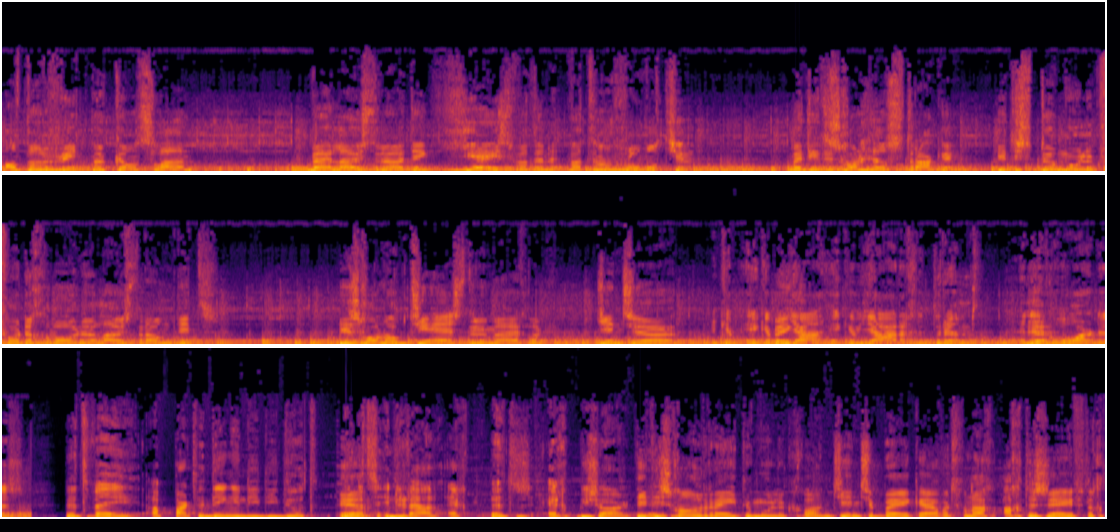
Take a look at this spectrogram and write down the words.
ander ritme kan slaan. Wij luisteren naar en denken, jezus, wat een, wat een rommeltje. Maar dit is gewoon heel strak, hè. Dit is te moeilijk voor de gewone luisteraar om dit... Dit is gewoon ook jazzdrum eigenlijk. Ginger... Ik heb, ik heb, ja, ik heb jaren gedrumd. En Ja? ik hoor dus de twee aparte dingen die hij doet. En Ja. dat is inderdaad echt, dat is echt bizar. Dit is gewoon rete moeilijk gewoon. Ginger Baker, hij wordt vandaag 78.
